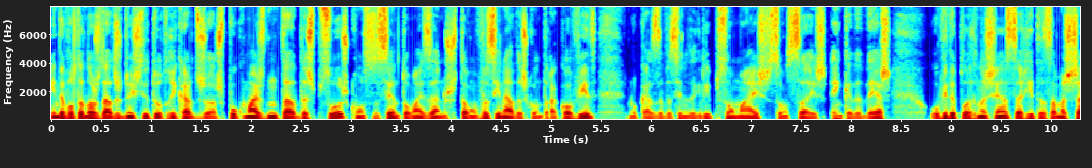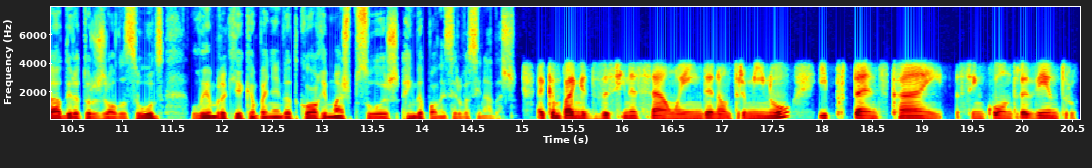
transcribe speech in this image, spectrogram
Ainda voltando aos dados do Instituto Ricardo Jorge, pouco mais de metade das pessoas com 60 ou mais anos estão vacinadas contra a Covid. No caso da vacina da gripe, são mais, são 6 em cada 10. Ouvida pela Renascença, Rita Samachado, diretora-geral da Saúde, lembra que a campanha ainda decorre e mais pessoas ainda podem ser vacinadas. A campanha de vacinação ainda não terminou e, portanto, quem se encontra dentro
